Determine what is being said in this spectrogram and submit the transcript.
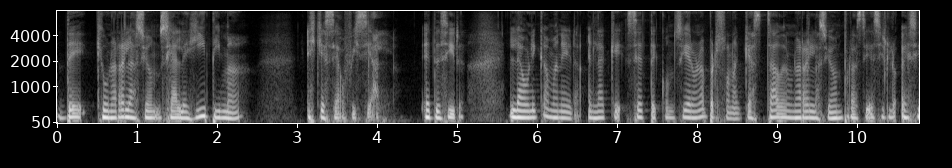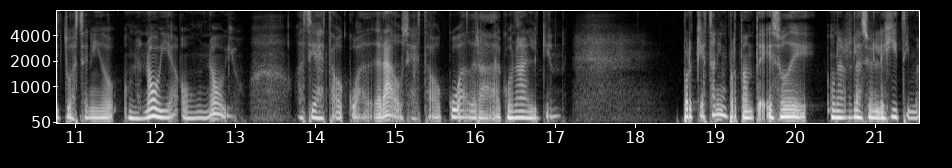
de que una relación sea legítima es que sea oficial. Es decir, la única manera en la que se te considera una persona que ha estado en una relación, por así decirlo, es si tú has tenido una novia o un novio. Así has estado cuadrado, si has estado cuadrada con alguien. ¿Por qué es tan importante eso de una relación legítima?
